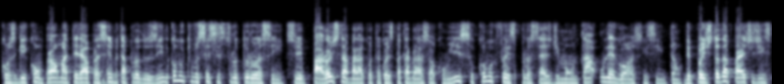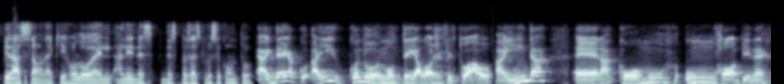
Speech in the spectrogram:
conseguir comprar o material para sempre estar tá produzindo. Como que você se estruturou assim? Você parou de trabalhar com outra coisa para trabalhar só com isso? Como que foi esse processo de montar o negócio em si, então? Depois de toda a parte de inspiração, né, que rolou ali nesse, nesse processo que você contou. É, a ideia aí quando eu montei a loja virtual, ainda era como um hobby, né?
